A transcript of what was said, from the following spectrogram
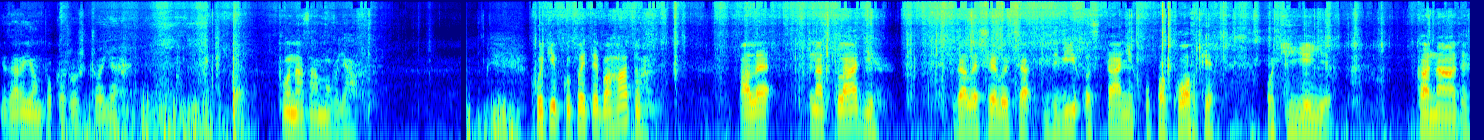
І зараз я вам покажу, що я поназамовляв. Хотів купити багато, але на складі залишилося дві останні упаковки отієї Канади.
